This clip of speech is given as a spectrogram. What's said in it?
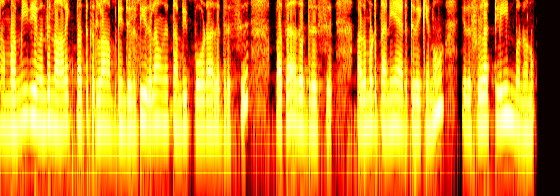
நம்ம மீதியை வந்து நாளைக்கு பார்த்துக்கலாம் அப்படின்னு சொல்லிட்டு இதெல்லாம் வந்து தம்பி போடாத ட்ரெஸ்ஸு பத்தாத ட்ரெஸ்ஸு அதை மட்டும் தனியாக எடுத்து வைக்கணும். இதை ஃபுல்லாக க்ளீன் பண்ணணும்.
